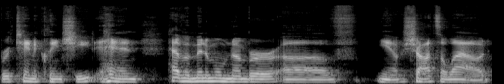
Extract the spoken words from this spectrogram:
retain a clean sheet and have a minimum number of you know shots allowed.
